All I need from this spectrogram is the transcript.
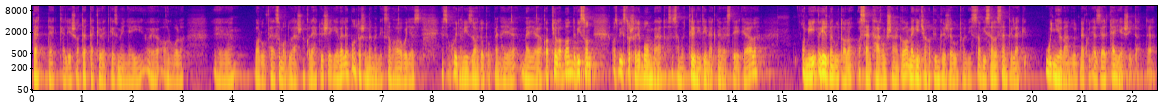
tettekkel és a tettek következményei alól való felszabadulásnak a lehetőségével, de pontosan nem emlékszem arra, hogy ez, ez hogyan is zajlott Oppenheimer kapcsolatban, de viszont az biztos, hogy a bombát azt hiszem, hogy Trinity-nek nevezték el, ami részben utal a Szent Háromságra, megint csak a pünkösre utal vissza, hiszen a Szentlélek úgy nyilvánult meg, hogy ezzel teljesítette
